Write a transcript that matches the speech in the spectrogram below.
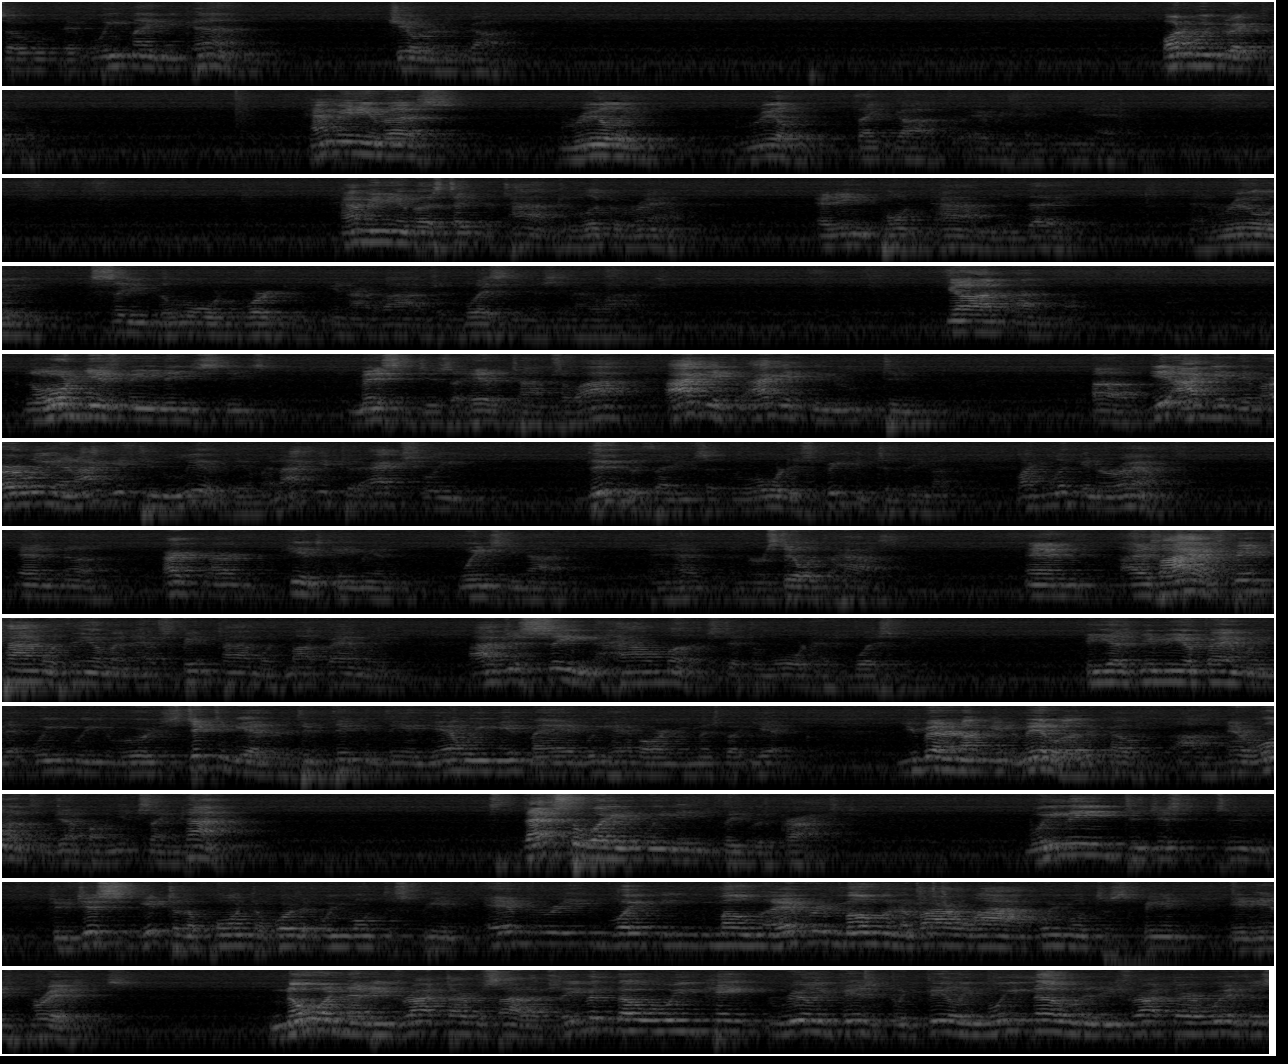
so that we may become children of God. What are we grateful for? How many of us really, thank God for everything we have? How many of us take the time to look around at any point in time in the day and really see the Lord working in our lives and blessing us in our lives? You know, I, I the Lord gives me these these messages ahead of time, so I I get I get to to uh, get I get them early, and I get to live them, and I get to actually do the things that the Lord is speaking to me, like, like looking around. And uh, our our kids came in Wednesday night and had and are still at the house, and as I have spent time with them and spent time with my family, I've just seen how much that the Lord has blessed me. He has given me a family that we, we would stick together through thick and thin. Yeah, we get mad, we have arguments, but yet you better not get in the middle of it because every one of us will jump on you at the same time. That's the way that we need to be with Christ. We need to just to just get to the point of where that we want to spend every waking moment, every moment of our life we want to spend in His presence. Knowing that He's right there beside us. Even though we can't really physically feel Him, we know that He's right there with us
